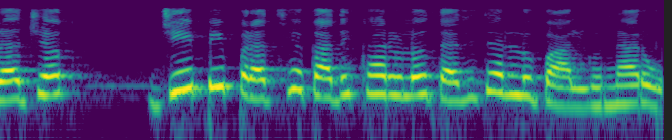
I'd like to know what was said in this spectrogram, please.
రజక్ జీపీ ప్రత్యేక అధికారులు తదితరులు పాల్గొన్నారు.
